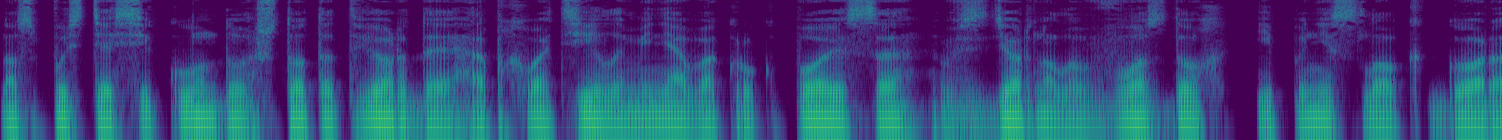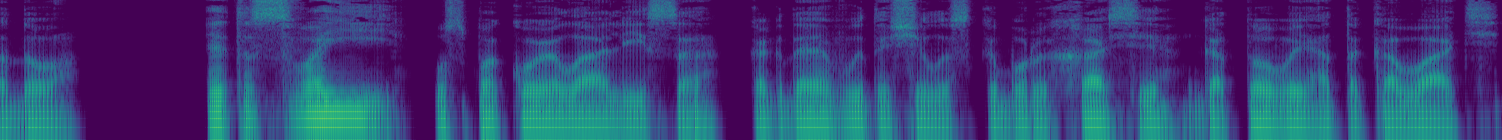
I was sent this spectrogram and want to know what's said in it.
но спустя секунду что-то твердое обхватило меня вокруг пояса, вздернуло в воздух и понесло к городу. «Это свои!» — успокоила Алиса, когда я вытащил из кобуры Хаси, готовый атаковать.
